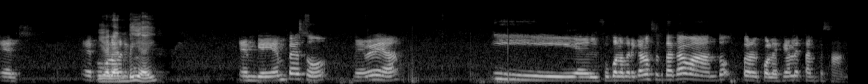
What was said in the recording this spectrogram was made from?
el, el y fútbol el americano. NBA. NBA empezó NBA. Y el fútbol americano se está acabando, pero el colegial está empezando.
